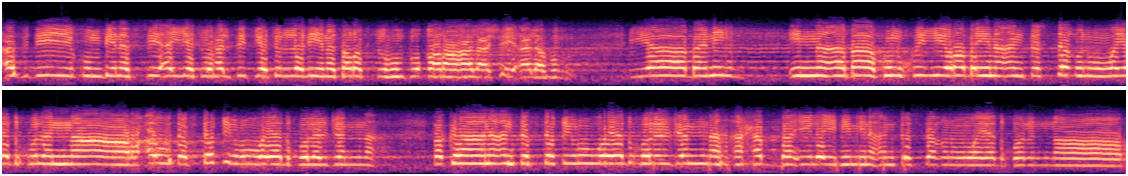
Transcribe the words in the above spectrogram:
أفديكم بنفسي أيتها الفتية الذين تركتهم فقراء لا شيء لهم. يا بني إن أباكم خير بين أن تستغنوا ويدخل النار أو تفتقروا ويدخل الجنة. فكان أن تفتقروا ويدخل الجنة أحب إليه من أن تستغنوا ويدخل النار.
